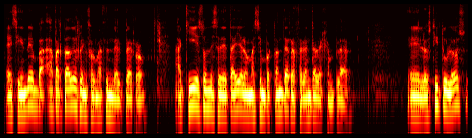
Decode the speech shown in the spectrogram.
El siguiente apartado es la información del perro. Aquí es donde se detalla lo más importante referente al ejemplar. En los títulos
